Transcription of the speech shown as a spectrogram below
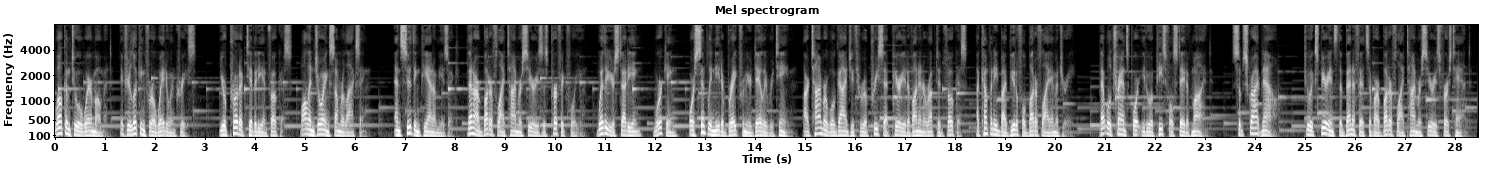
Welcome to Aware Moment. If you're looking for a way to increase your productivity and focus while enjoying some relaxing and soothing piano music, then our Butterfly Timer series is perfect for you. Whether you're studying, working, or simply need a break from your daily routine, our timer will guide you through a preset period of uninterrupted focus, accompanied by beautiful butterfly imagery that will transport you to a peaceful state of mind. Subscribe now to experience the benefits of our Butterfly Timer series firsthand.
